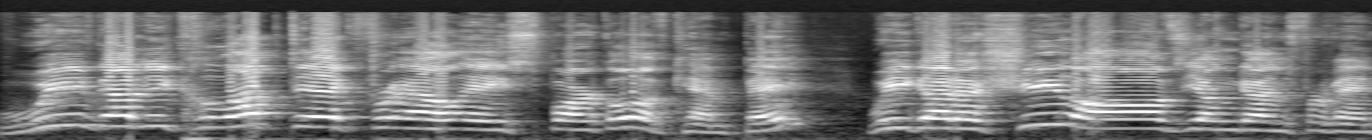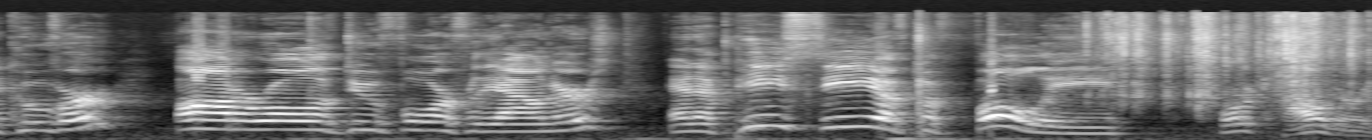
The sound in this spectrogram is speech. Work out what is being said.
We've got an Eclectic for LA Sparkle of Kempe. We got a Shilov's Young Guns for Vancouver. On a roll of Dufour for the Islanders. And a PC of Toffoli for Calgary.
